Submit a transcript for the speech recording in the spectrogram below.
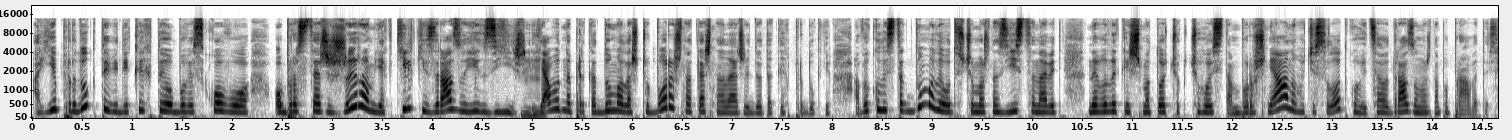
а є продукти, від яких ти обов'язково обростеш жиром, як тільки зразу їх з'їш. Mm-hmm. Я, от, наприклад, думала, що борошно теж належить до таких продуктів. А ви колись так думали, от що можна з'їсти навіть невеликий шматочок чогось там борошняного чи солодкого, і це одразу можна поправитись?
